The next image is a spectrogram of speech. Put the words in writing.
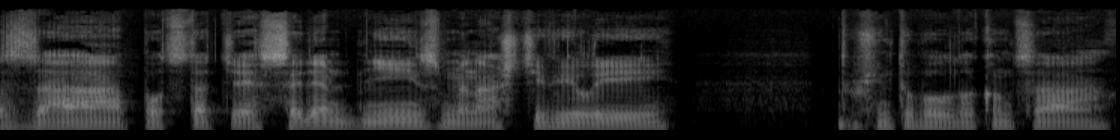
za podstate 7 dní sme navštívili, tuším to bolo dokonca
